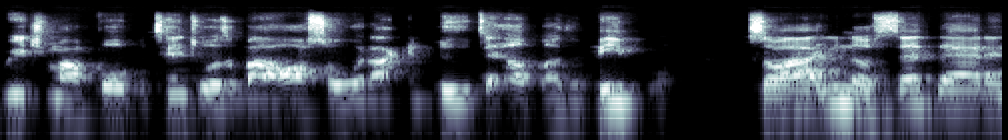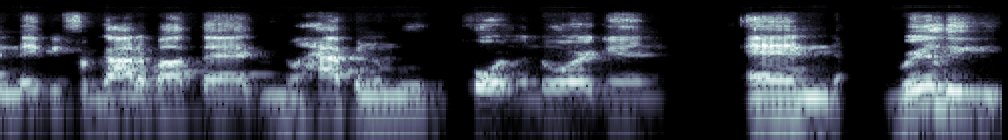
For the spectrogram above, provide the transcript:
reaching my full potential was about also what I can do to help other people. So I, you know, said that and maybe forgot about that, you know, happened to move to Portland, Oregon, and really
